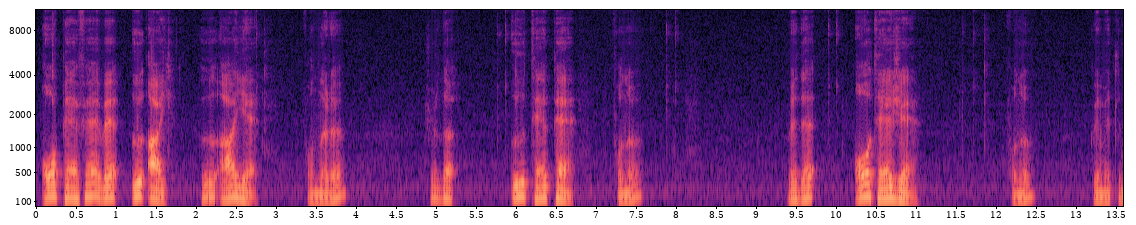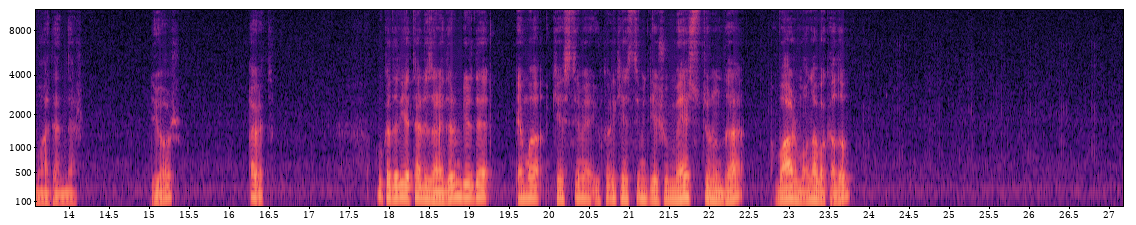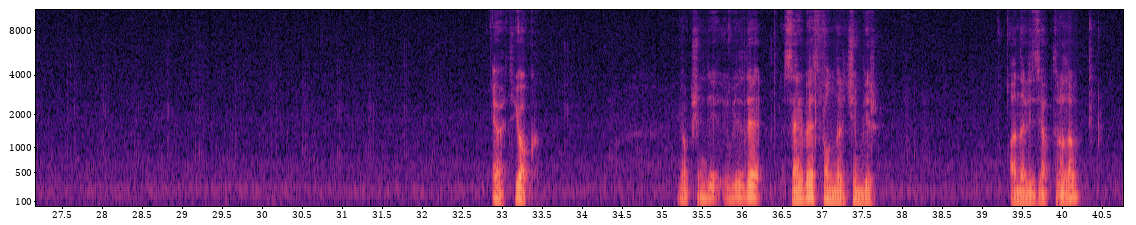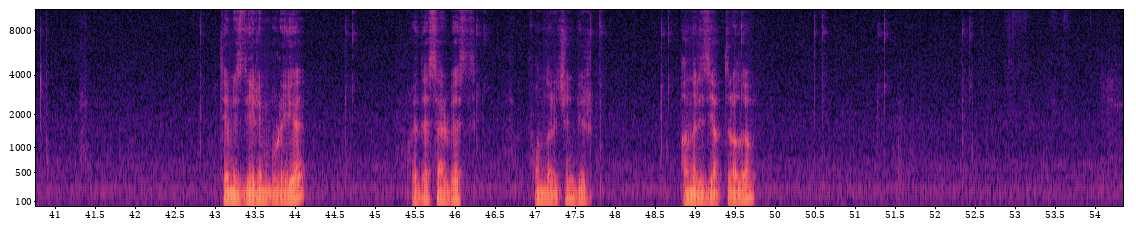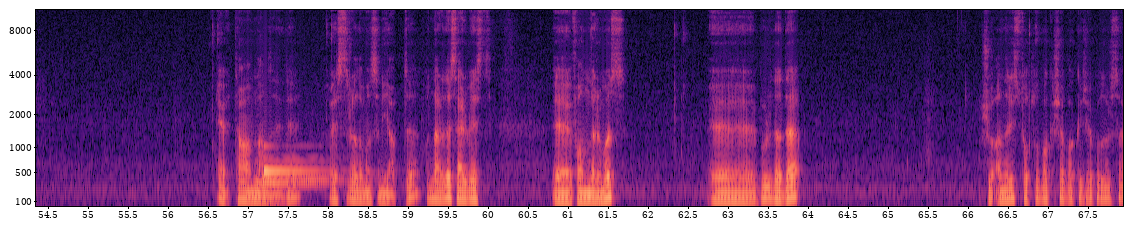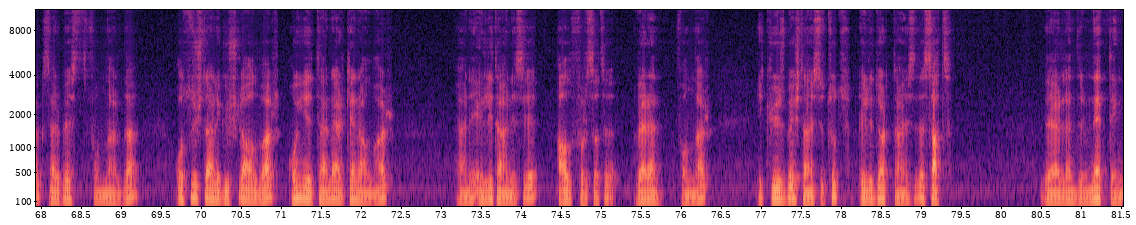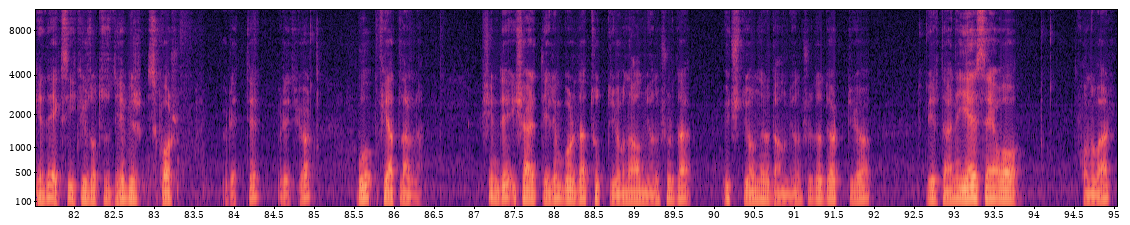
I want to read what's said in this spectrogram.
OPF ve IAY IAY fonları. Şurada ITP fonu ve de OTJ fonu kıymetli madenler diyor. Evet. Bu kadarı yeterli zannederim. Bir de EMA kestimi, yukarı kestimi diye şu M sütununda var mı ona bakalım. Evet yok. Yok şimdi bir de serbest fonlar için bir analiz yaptıralım. Temizleyelim burayı ve de serbest fonlar için bir analiz yaptıralım. Evet tamamlandı dedi ve sıralamasını yaptı. Bunlar da serbest e, fonlarımız. E, burada da şu analiz toplu bakışa bakacak olursak serbest fonlarda 33 tane güçlü al var, 17 tane erken al var. Yani 50 tanesi al fırsatı veren fonlar. 205 tanesi tut, 54 tanesi de sat. Değerlendirim net dengede eksi 230 diye bir skor üretti, üretiyor. Bu fiyatlarla. Şimdi işaretleyelim. Burada tut diyor. Onu almayalım. Şurada 3 diyor. Onları da almayalım. Şurada 4 diyor. Bir tane YSO fonu var.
